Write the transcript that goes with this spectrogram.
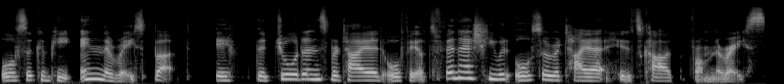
also compete in the race, but if the Jordans retired or failed to finish, he would also retire his cars from the race.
